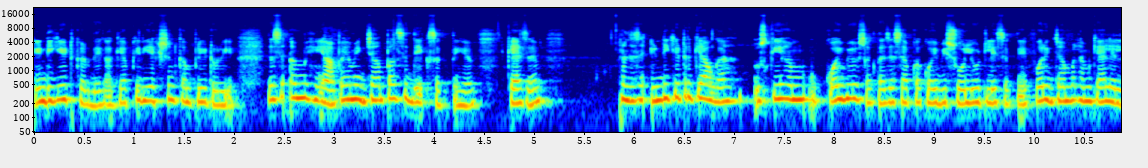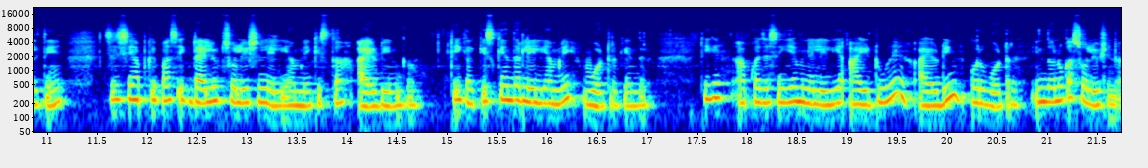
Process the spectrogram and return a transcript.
इंडिकेट कर देगा कि आपकी रिएक्शन कंप्लीट हो रही है। जैसे हम यहाँ पे हम एग्जांपल से देख सकते हैं, कैसे जैसे इंडिकेटर क्या होगा? उसकी हम कोई भी हो सकता है, जैसे आपका कोई भी सोल्यूट ले सकते हैं। फॉर एग्जांपल हम क्या ले लेते हैं? जैसे आपके पास एक डाइल्यूट सॉल्यूशन ले लिया हमने, किसका? आयोडीन का। ठीक है, किसके अंदर ले लिया हमने? वाटर के अंदर। ठीक है, आपका जैसे ये हमने ले लिया आई टू है आयोडीन और वाटर इन दोनों का सोल्यूशन है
